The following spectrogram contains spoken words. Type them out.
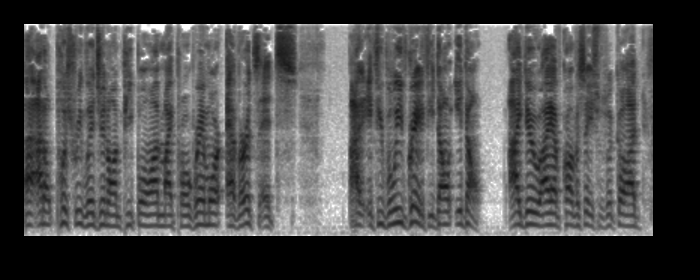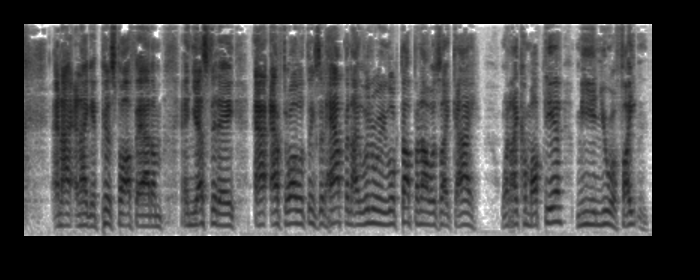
I don't push religion on people on my program or ever. It's it's I, if you believe, great. If you don't, you don't. I do. I have conversations with God, and I and I get pissed off at him. And yesterday, a- after all the things that happened, I literally looked up and I was like, "Guy, when I come up there, me and you are fighting."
